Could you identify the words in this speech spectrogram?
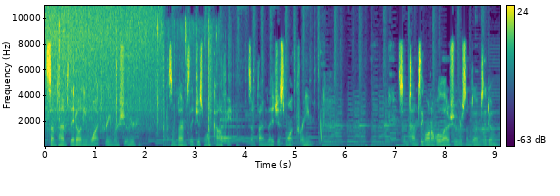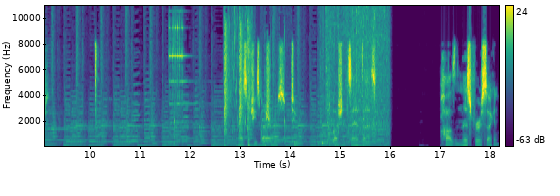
Sometimes they don't even want cream or sugar. Sometimes they just want coffee. Sometimes they just want cream. Sometimes they want a whole lot of sugar, sometimes they don't. Thousand cheese mushrooms, two. Flush and sanitize. Pausing this for a second.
